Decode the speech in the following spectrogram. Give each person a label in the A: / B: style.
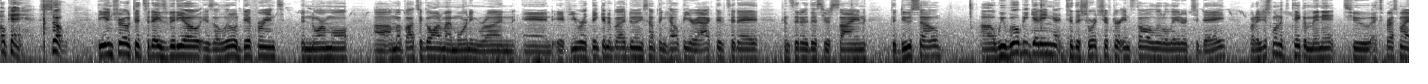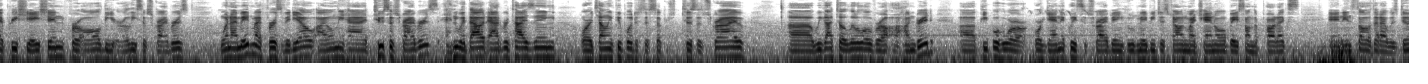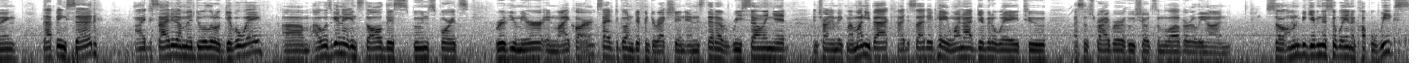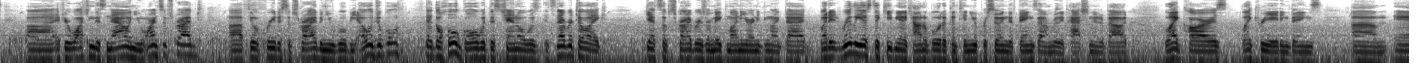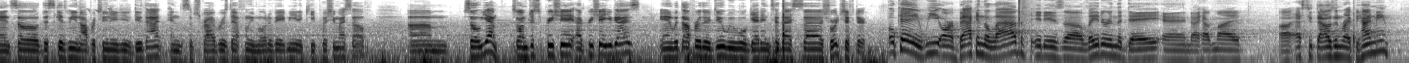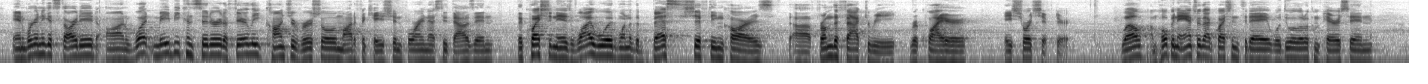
A: Okay, so the intro to today's video is a little different than normal. Uh, I'm about to go on my morning run and if you were thinking about doing something healthy or active today, consider this your sign to do so. Uh, we will be getting to the short shifter install a little later today, but I just wanted to take a minute to express my appreciation for all the early subscribers. When I made my first video, I only had two subscribers and without advertising or telling people to, to subscribe uh, we got to a little over a hundred uh, people who are organically subscribing who maybe just found my channel based on the products and installs that I was doing. That being said, I decided I'm gonna do a little giveaway. Um, I was gonna install this Spoon Sports rearview mirror in my car. Decided to go in a different direction and instead of reselling it and trying to make my money back, I decided, hey, why not give it away to a subscriber who showed some love early on. So I'm gonna be giving this away in a couple weeks. Uh, if you're watching this now and you aren't subscribed, uh, feel free to subscribe and you will be eligible. The whole goal with this channel was it's never to like get subscribers or make money or anything like that, but it really is to keep me accountable to continue pursuing the things that I'm really passionate about, like cars, like creating things. Um, and so this gives me an opportunity to do that and the subscribers definitely motivate me to keep pushing myself. Um, so yeah, so I'm just appreciate, I appreciate you guys. And without further ado, we will get into this uh, short shifter. Okay, we are back in the lab. It is uh, later in the day and I have my uh, S2000 right behind me. And we're gonna get started on what may be considered a fairly controversial modification for an S2000. The question is, why would one of the best shifting cars uh, from the factory require a short shifter? Well, I'm hoping to answer that question today. We'll do a little comparison.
